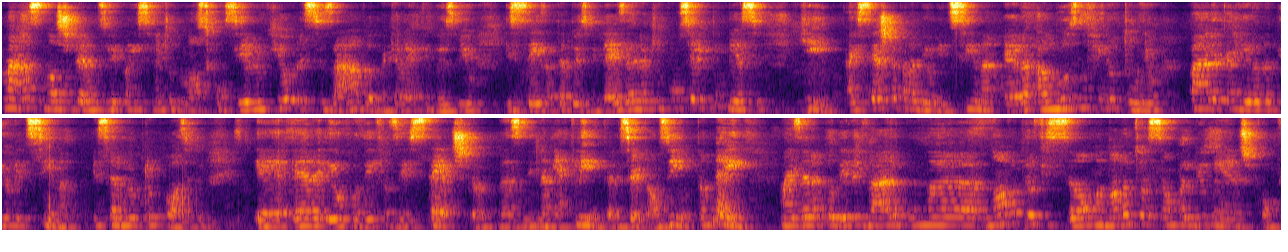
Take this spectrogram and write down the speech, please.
Mas nós tivemos reconhecimento do nosso conselho, o que eu precisava naquela época, em 2006 até 2010, era que o conselho entendesse que a estética para a biomedicina era a luz no fim do túnel para a carreira da biomedicina. Esse era o meu propósito é, era eu poder fazer estética nas, na minha clínica, no Sertãozinho? Também. Mas era poder levar uma nova profissão, uma nova atuação para o biomédico,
